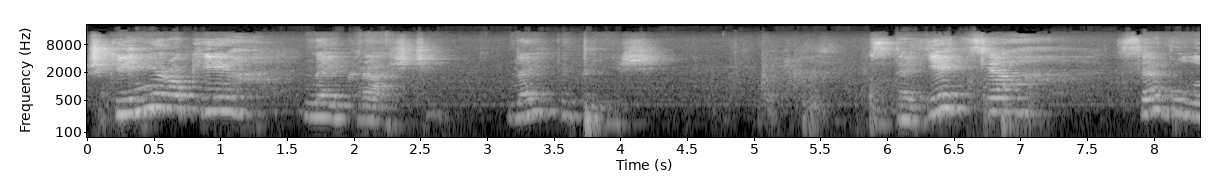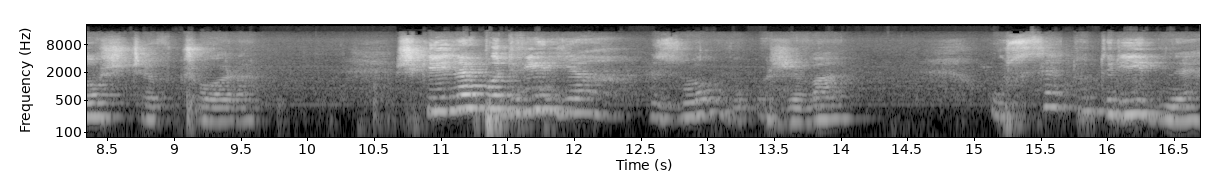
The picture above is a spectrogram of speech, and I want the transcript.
Шкільні роки найкращі, найтепліші. Здається, це було ще вчора. Шкільне подвір'я знову ожива. Усе тут рідне,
